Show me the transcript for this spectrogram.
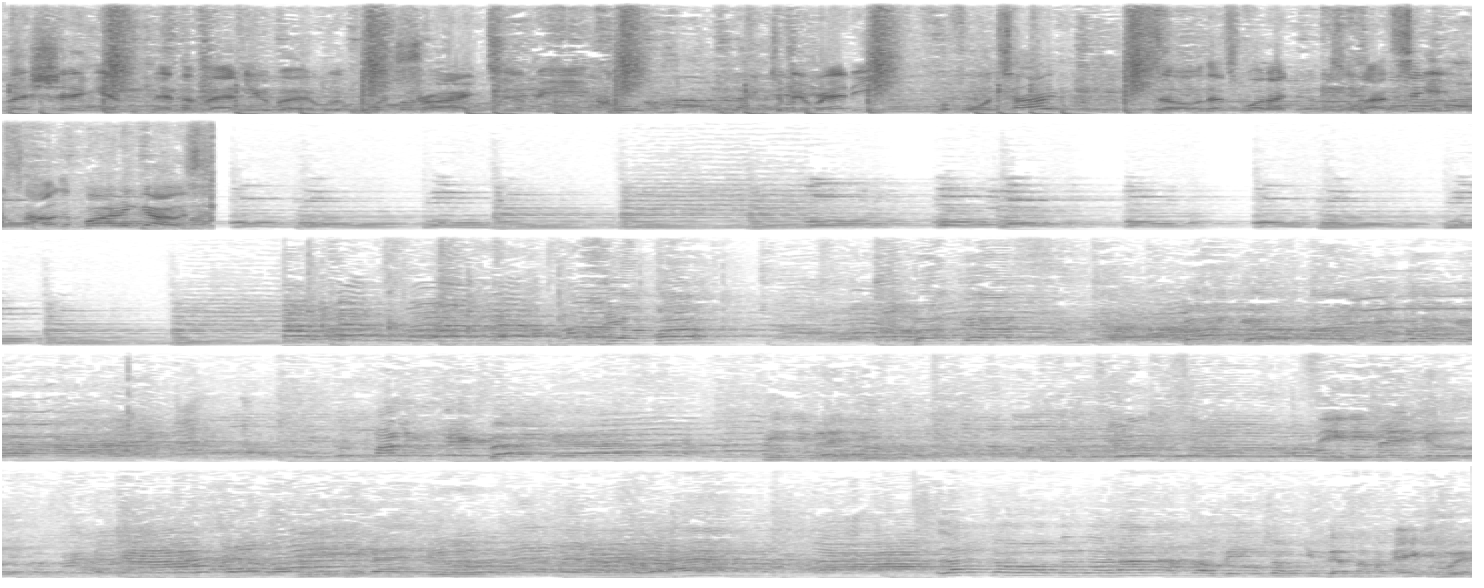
establishing in, in the venue, but we're, we're trying to be cool, to be ready before time. So that's what I do. So let's see how the party goes. Siapa? Bagas. Bagas, maju Bagas. Bagas. Sini maju. Sini maju. Cowok beneran atau bencong juga sama kayak gue?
